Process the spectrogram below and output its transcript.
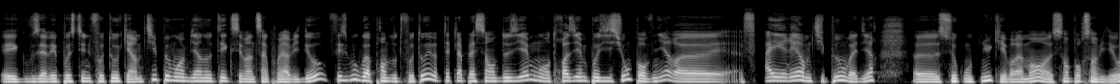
et que vous avez posté une photo qui est un petit peu moins bien notée que ces 25 premières vidéos, Facebook va prendre votre photo et va peut-être la placer en deuxième ou en troisième position pour venir euh, aérer un petit peu, on va dire, euh, ce contenu qui est vraiment 100% vidéo.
